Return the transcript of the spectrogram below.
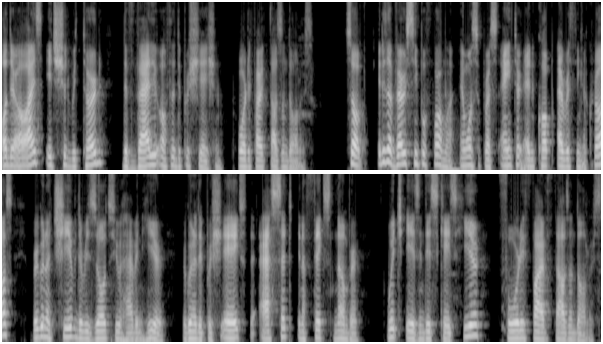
Otherwise, it should return the value of the depreciation, $45,000. So it is a very simple formula. And once you press enter and copy everything across, we're going to achieve the results you have in here. We're going to depreciate the asset in a fixed number, which is in this case here, $45,000.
